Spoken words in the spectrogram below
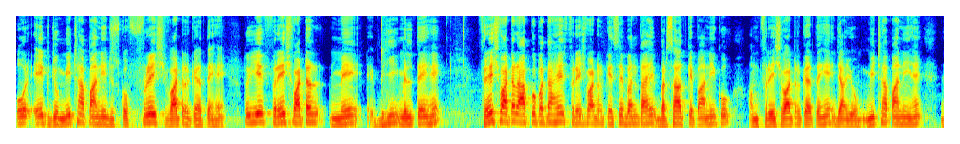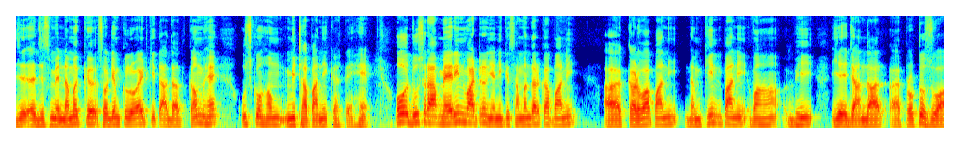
और एक जो मीठा पानी जिसको फ्रेश वाटर कहते हैं तो ये फ्रेश वाटर में भी मिलते हैं। फ्रेश वाटर आपको पता है फ्रेश वाटर कैसे बनता है? बरसात के पानी को हम फ्रेश वाटर कहते हैं, जहाँ जो मीठा पानी है जिसमें नमक सोडियम क्लोराइड की तादाद कम है, उसको हम मीठा पानी कहते हैं। और दूसरा मेरीन वाटर यानी कि समंदर का पानी कड़वा पानी, नमकीन पानी, वहाँ भी ये जानदार प्रोटोजुआ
